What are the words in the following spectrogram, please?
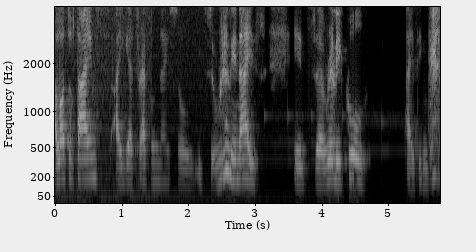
a lot of times I get recognized. So it's really nice. It's uh, really cool, I think.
